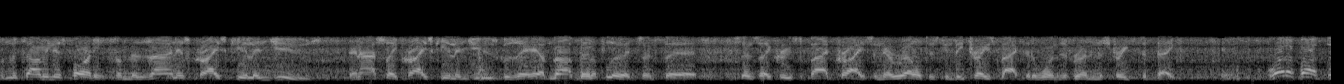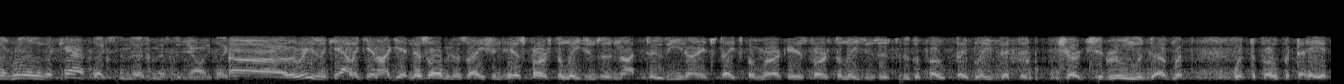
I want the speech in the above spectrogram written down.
From the Communist Party, from the Zionist Christ-killing Jews. And I say Christ-killing Jews because there have not been a flood since the since they crucified Christ, and their relatives can be traced back to the ones that's running the streets today. What about the role of the Catholics in this, Mr. Jones? Uh, the reason Cali cannot get in this organization, his first allegiance is not to the United States of America. His first allegiance is to the Pope. They believe that the church should rule the government with the Pope at the head.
